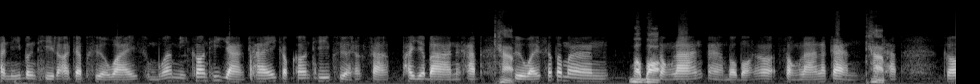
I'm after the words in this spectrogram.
อันนี้บางทีเราอาจจะเผื่อไว้ สมมติว่ามีก้อนที่อยากใช้กับก้อนที่เผื่อรักษาพยาบาลนะครับครับ เผื่อไว้สักประมาณบอบอกสองล้าน อ่าบอกบอกก็สองล้านละกันครับ นะก็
